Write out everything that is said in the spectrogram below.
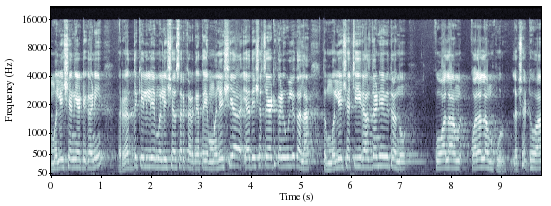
मलेशियाने या ठिकाणी रद्द केलेली आहे मलेशिया सरकारने. आता या मलेशिया या देशाचा या ठिकाणी उल्लेख आला तर मलेशियाची राजधानी आहे मित्रांनो कोआलाम कोलालामपूर लक्षात ठेवा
